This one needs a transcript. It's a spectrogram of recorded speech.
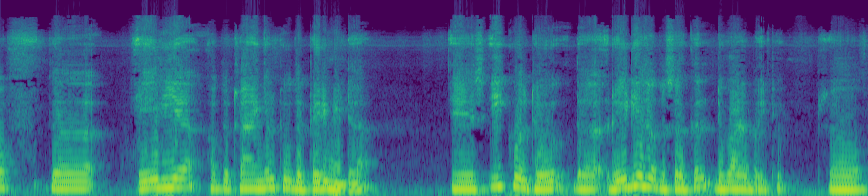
of the area of the triangle to the perimeter is equal to the radius of the circle divided by 2. So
